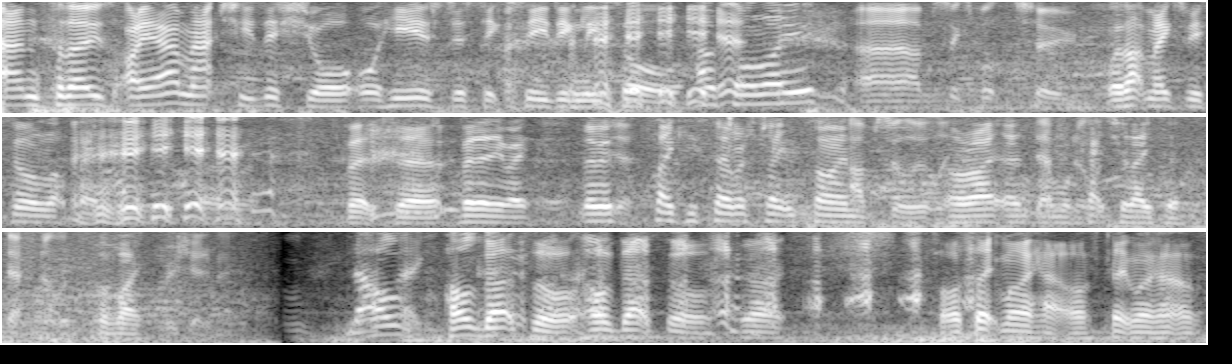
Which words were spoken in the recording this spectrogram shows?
And for those, I am actually this short, or he is just exceedingly tall. How tall are you? Uh, I'm six foot two. Well, that makes me feel a lot better. So, uh, but uh, but anyway, Lewis, Yeah. thank you so much for taking time. Absolutely. All right, and, and we'll catch you later. Definitely. Bye-bye. Appreciate it. mate. Hold, hold that thought. Hold that thought. Right. So I'll take my hat off. Take my hat off.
